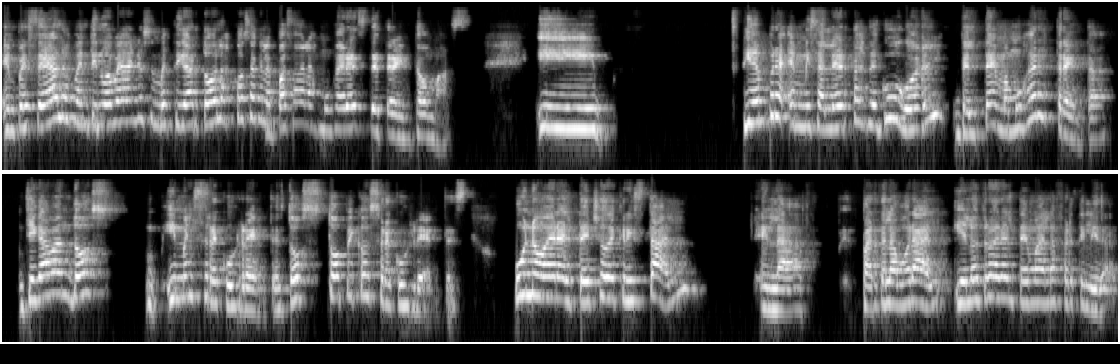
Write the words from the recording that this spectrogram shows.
empecé a los 29 años a investigar todas las cosas que le pasan a las mujeres de 30 o más. Y siempre en mis alertas de Google del tema Mujeres 30, llegaban dos emails recurrentes, dos tópicos recurrentes. Uno era el techo de cristal en la parte laboral y el otro era el tema de la fertilidad.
